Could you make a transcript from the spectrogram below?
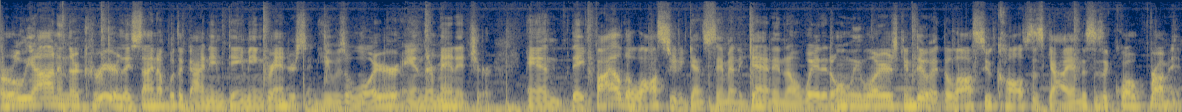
early on in their career, they signed up with a guy named Damien Granderson. He was a lawyer and their manager, and they filed a lawsuit against him. And again, in a way that only lawyers can do it, the lawsuit calls this guy, and this is a quote from it.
